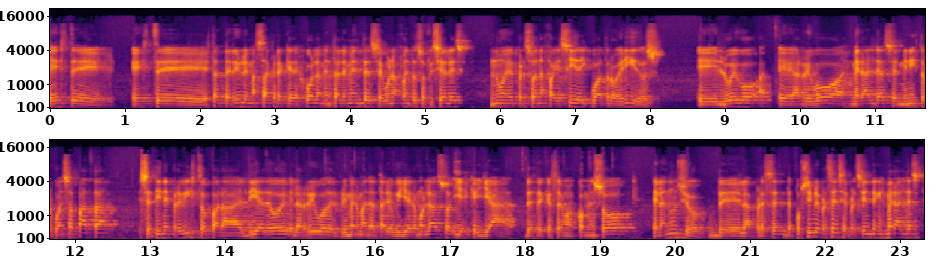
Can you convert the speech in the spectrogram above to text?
este, este, esta terrible masacre que dejó lamentablemente, según las fuentes oficiales, nueve personas fallecidas y cuatro heridos. Eh, luego eh, arribó a Esmeraldas el ministro Juan Zapata. Se tiene previsto para el día de hoy el arribo del primer mandatario Guillermo Lazo y es que ya desde que se comenzó el anuncio de la presen- de posible presencia del presidente en Esmeraldas,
